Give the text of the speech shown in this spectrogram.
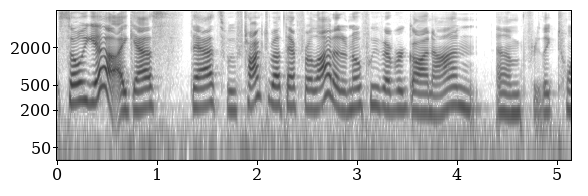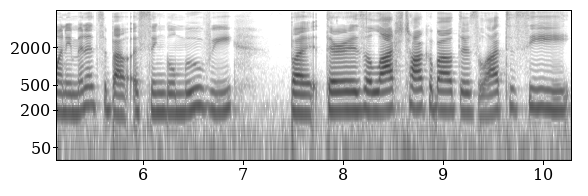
So yeah, I guess that's we've talked about that for a lot. I don't know if we've ever gone on um for like 20 minutes about a single movie, but there is a lot to talk about. There's a lot to see,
